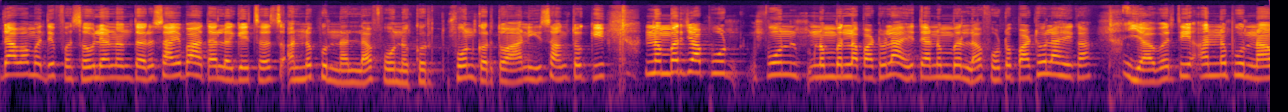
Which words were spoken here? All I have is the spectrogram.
डावामध्ये फसवल्यानंतर साहेबा आता लगेचच अन्नपूर्णाला फोन कर फोन करतो आणि सांगतो की नंबर ज्या फोन फोन नंबरला पाठवला आहे त्या नंबरला फोटो पाठवला आहे का? यावरती अन्नपूर्णा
